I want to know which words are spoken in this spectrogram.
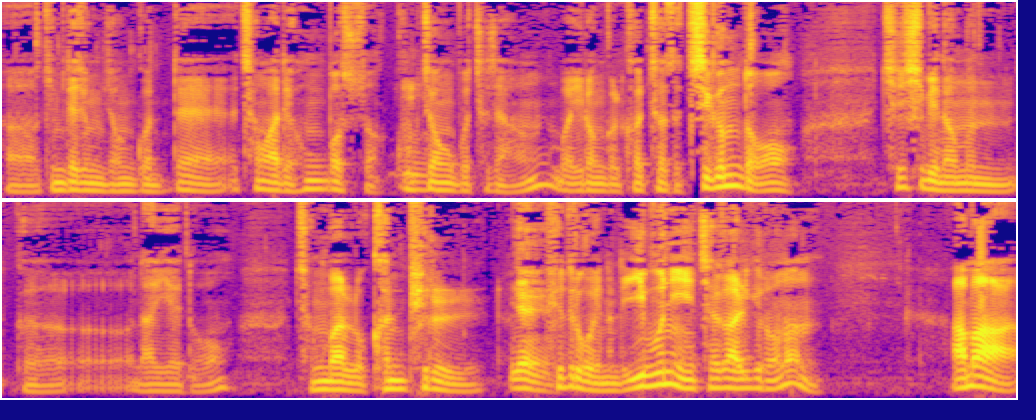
어, 김대중 정권 때 청와대 홍보수석, 국정홍보처장 뭐 이런 걸 거쳐서 지금도 70이 넘은 그 나이에도 정말로 건피를 예. 휘두르고 있는데 이분이 제가 알기로는 아마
